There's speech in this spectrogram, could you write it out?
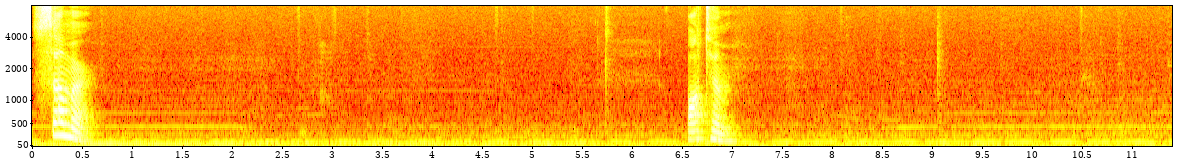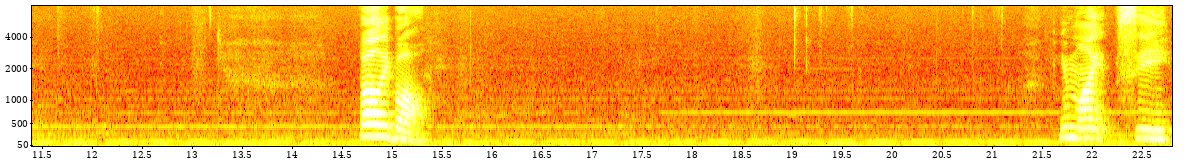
Summer. Autumn. Volleyball. You might see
